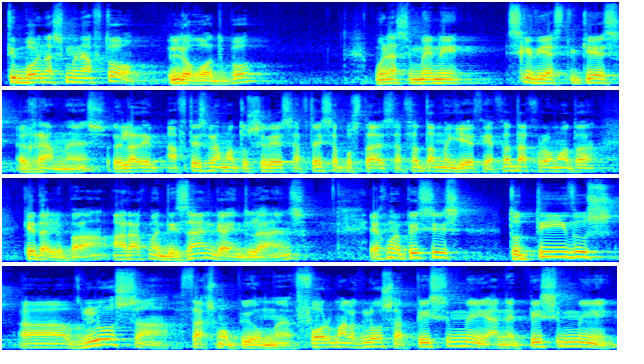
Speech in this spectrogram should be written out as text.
Τι μπορεί να σημαίνει αυτό, λογότυπο, μπορεί να σημαίνει σχεδιαστικές γραμμές, δηλαδή αυτές τι γραμματοσυρέ, αυτές τι αποστάσεις, αυτά τα μεγέθη, αυτά τα χρώματα κτλ. Άρα έχουμε design guidelines. Έχουμε επίσης το τι είδους γλώσσα θα χρησιμοποιούμε. Formal γλώσσα, επίσημη, ανεπίσημη,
